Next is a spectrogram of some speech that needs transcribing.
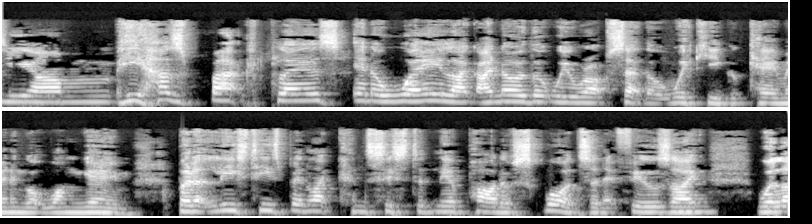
he, um, he has backed players in a way. Like I know that we were upset that Wiki came in and got one game, but at least he's been like consistently a part of squads, and it feels like mm. Will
